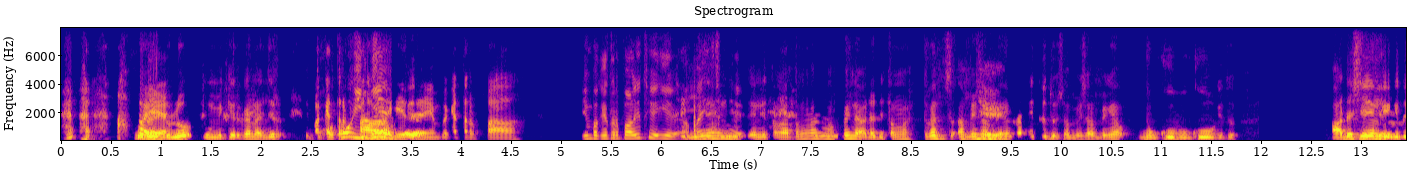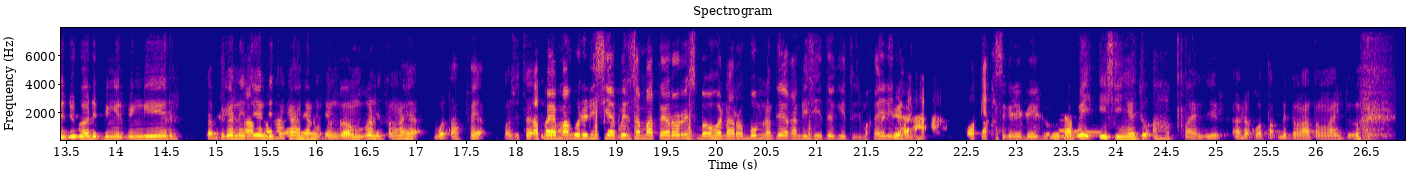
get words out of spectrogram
Apa ya? dulu memikirkan anjir itu Pakai kotak Oh, terpal iya. apa gitu, ya? yang pakai terpal. Yang pakai terpal itu ya, iya. Apa iya, sih? yang, di- yang di tengah-tengah ngapain ya ada di tengah? Itu kan Iya, samping-sampingnya kan itu tuh, samping-sampingnya buku-buku gitu. Ada sih Iya, yang iya. kayak gitu juga di pinggir-pinggir. Tapi kan itu yang di Apa? tengah yang yang ganggu kan di tengah ya. Buat apa ya? Maksudnya Apa emang udah disiapin sama teroris bahwa naruh bom nanti akan di situ gitu. Makanya Iya. kotak segede bego. Ya, tapi isinya itu apa anjir? Ada kotak di tengah-tengah itu.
